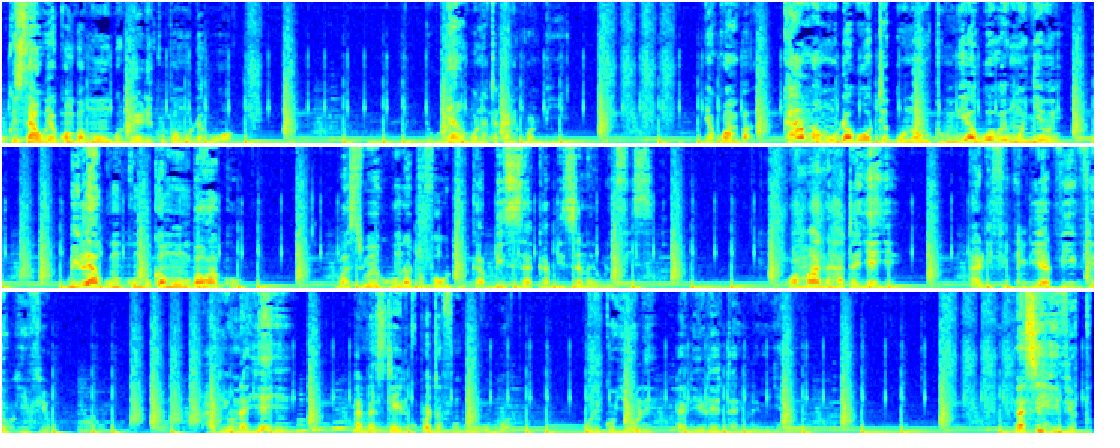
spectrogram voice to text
ukisahau ya kwamba mungu ndiye alikupa muda huo. Ndugu yangu nataka nikwambie ya kwamba kama muda wote unautumia wewe mwenyewe bila ya kumkumbuka muumba wako basi wewe huna tofauti kabisa kabisa na yule fisi. Kwa maana hata yeye alifikiria vivyo hivyo. Aliona yeye anastahili kupata fungu kubwa kuliko yule aliyeleta yule mnyama. Na si hivyo tu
